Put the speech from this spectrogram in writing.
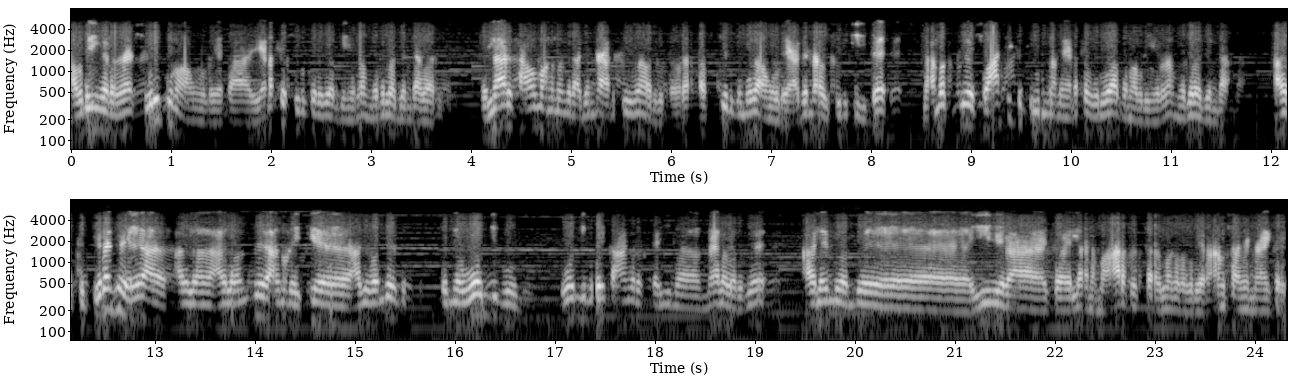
அப்படிங்கிறத சுருக்கணும் அவங்களுடைய இடத்தை இடத்த சுருக்கிறது அப்படிங்கிறது முதல் அஜெண்டாவா இருக்கு. எல்லாரும் சமமானதுங்கிற அஜெண்டா அடுத்ததுதான் வருது தவிர ஃபர்ஸ்ட் இருக்கும்போது அவங்களுடைய அஜெண்டாவை சுருக்கிக்கிட்டு நமக்கு சுவாசிக்க உண்டான இடத்த உருவாக்கணும் அப்படிங்கிறது தான் முதல் அஜெண்டா அதுக்கு பிறகு அதுல அதுல வந்து அதனுடைய கே- அது வந்து கொஞ்சம் ஓஞ்சி போகுது. ஓஞ்சி போய் காங்கிரஸ் கை மேல வருது. அதுல இருந்து வந்து ஈவி இப்போ எல்லாம் நம்ம ஆர்எஸ்எஸ் தரலாம் சொல்லக்கூடிய ராமசாமி நாயக்கர்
